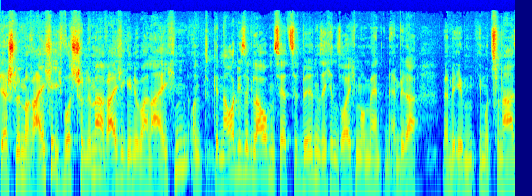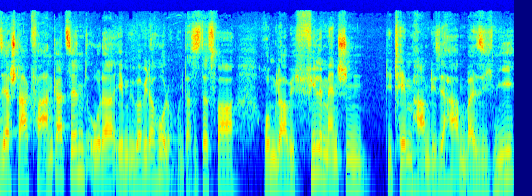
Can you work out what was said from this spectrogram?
der schlimme Reiche, ich wusste schon immer, Reiche gehen über Leichen und genau diese Glaubenssätze bilden sich in solchen Momenten. Entweder wenn wir eben emotional sehr stark verankert sind oder eben über Wiederholung. Und das ist das, warum, glaube ich, viele Menschen die Themen haben, die sie haben, weil sie sich nie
